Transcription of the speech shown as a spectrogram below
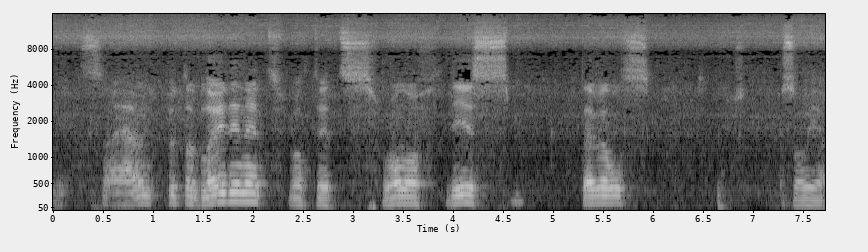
It's, I haven't put a blade in it, but it's one of these devils. So yeah,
